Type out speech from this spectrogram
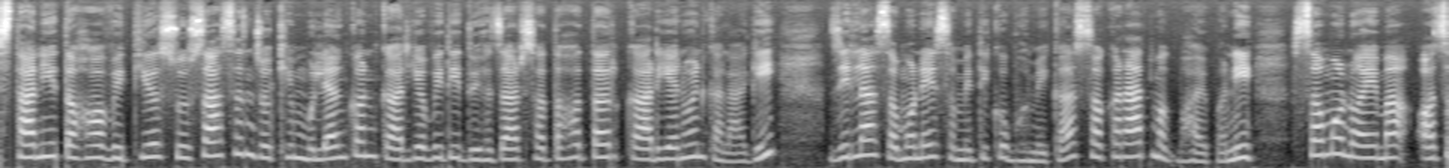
स्थानीय तह वित्तीय सुशासन जोखिम मूल्याङ्कन कार्यविधि दुई हजार सतहत्तर कार्यान्वयनका लागि जिल्ला समन्वय समितिको भूमिका सकारात्मक भए पनि समन्वयमा अझ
